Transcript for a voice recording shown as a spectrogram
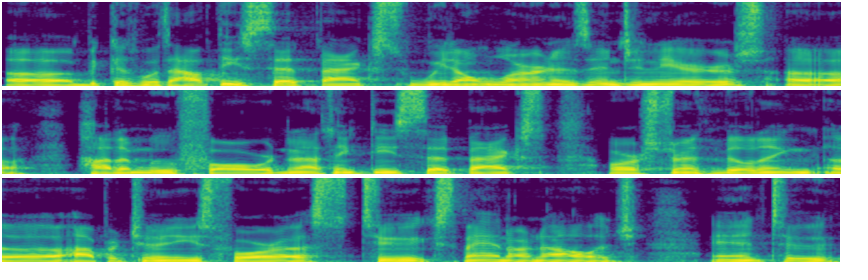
Uh, because without these setbacks, we don't learn as engineers uh, how to move forward. And I think these setbacks are strength building uh, opportunities for us to expand our knowledge and to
